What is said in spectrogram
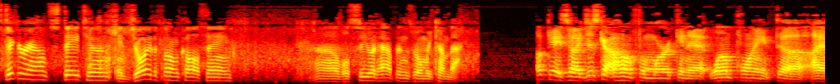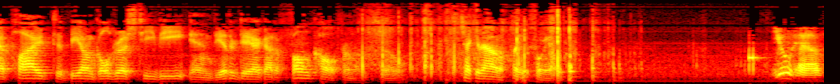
stick around, stay tuned, enjoy the phone call thing. Uh, we'll see what happens when we come back. Okay, so I just got home from work, and at one point uh, I applied to be on Gold Rush TV, and the other day I got a phone call from them. So, check it out, I'll play it for you. You have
